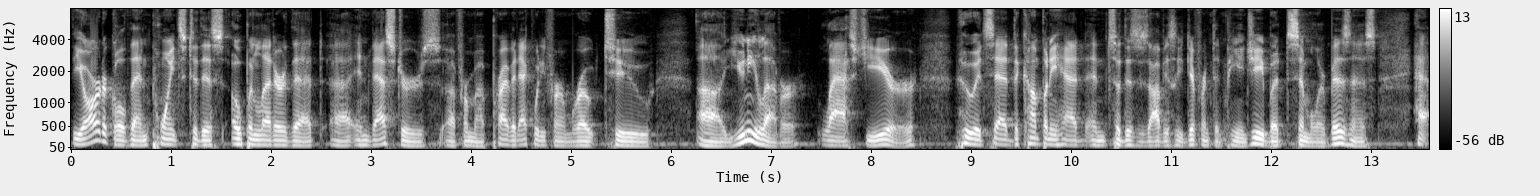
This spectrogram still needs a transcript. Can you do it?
the article then points to this open letter that uh, investors uh, from a private equity firm wrote to uh, Unilever last year, who had said the company had, and so this is obviously different than P&G, but similar business, ha,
